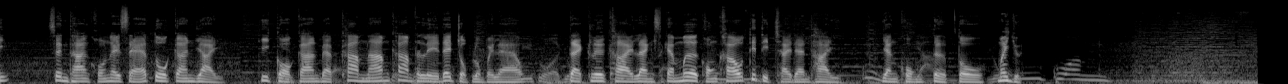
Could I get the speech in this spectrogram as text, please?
เส้นทางของนายแสตัวการใหญ่ที่ก่อการแบบข้ามน้ำข้ามทะเลได้จบลงไปแล้ว แต่เครือข่ายแหล่งสแกมเมอร์ของเขาที่ติดชายแดนไทย ยังคงเติบโตไม่หยุด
